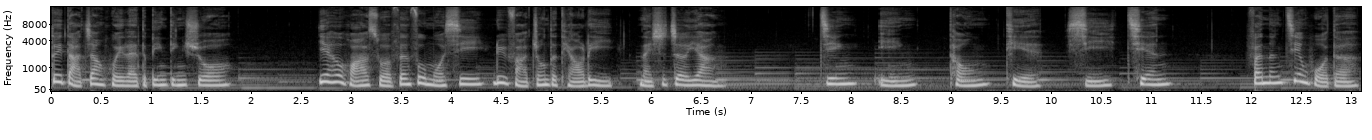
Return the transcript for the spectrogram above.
对打仗回来的兵丁说：“耶和华所吩咐摩西律法中的条例乃是这样。”金银铜铁锡铅，凡能见火的，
